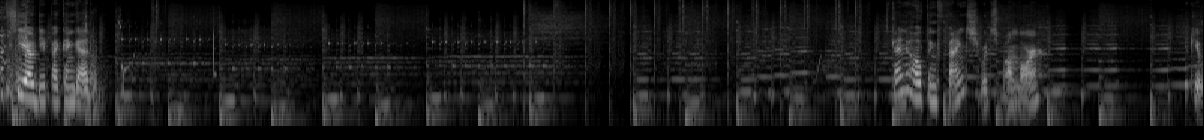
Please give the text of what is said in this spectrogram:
Let's see how deep I can get. Kinda hoping finds would spawn more. Thank you.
